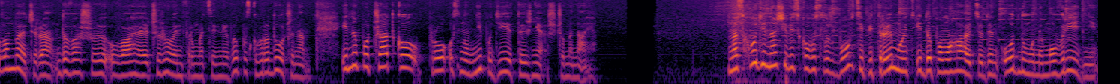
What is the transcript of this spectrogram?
вам вечора. До вашої уваги черговий інформаційний випуск Городочина. І на початку про основні події тижня, що минає. На сході наші військовослужбовці підтримують і допомагають один одному, немов рідні.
